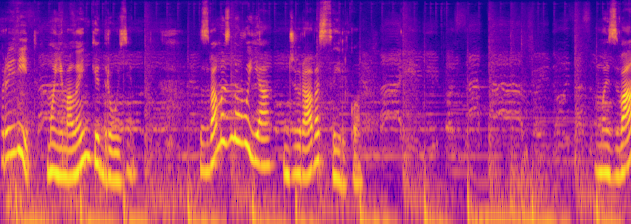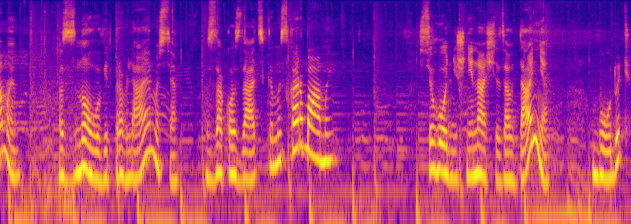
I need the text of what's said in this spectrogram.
Привіт, мої маленькі друзі! З вами знову я, Джура Василько. Ми з вами знову відправляємося за козацькими скарбами. Сьогоднішні наші завдання будуть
